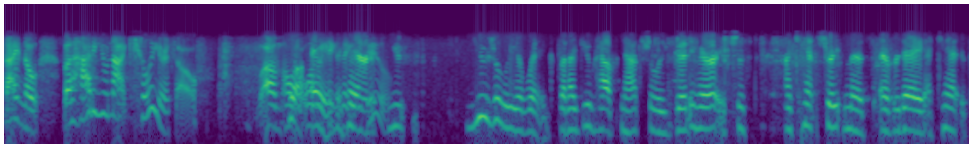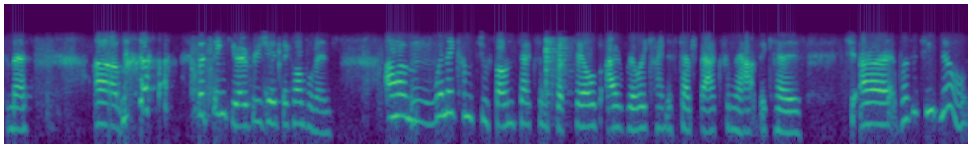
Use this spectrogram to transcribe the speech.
side note. But how do you not kill yourself? Um well all hey, the things the that hair you do. usually a wig but i do have naturally good hair it's just i can't straighten this every day i can't it's a mess um but thank you i appreciate the compliments um Mhm. when it comes to phone sex and foot sales i really kind of stepped back from that because uh was it two no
